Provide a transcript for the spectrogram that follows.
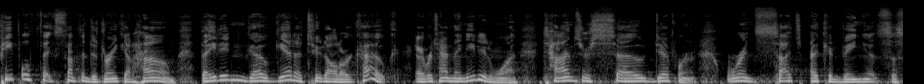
people fixed something to drink at home. They didn't go get a $2 Coke every time they needed one. Times are so different. We're in such a convenience society.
